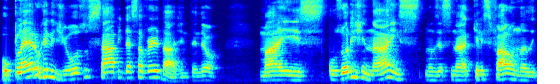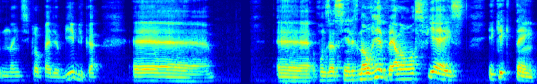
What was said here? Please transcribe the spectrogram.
O clero religioso sabe dessa verdade, entendeu? Mas os originais, vamos dizer assim, na- que eles falam na, na enciclopédia bíblica, é, é, vamos dizer assim, eles não revelam aos fiéis. E o que, que tem?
